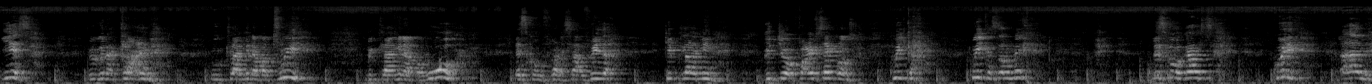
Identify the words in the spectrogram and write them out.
Yes. We're gonna climb. We're climbing up a tree. We're climbing up a wall. Let's go, Frida. Keep climbing. Good job. Five seconds. Quicker. Quicker, Salome. Let's go, guys. Quick. And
